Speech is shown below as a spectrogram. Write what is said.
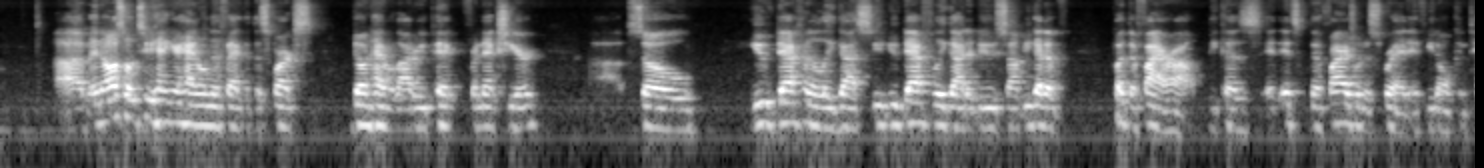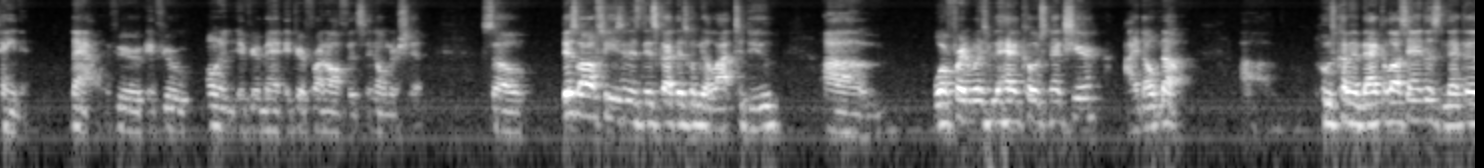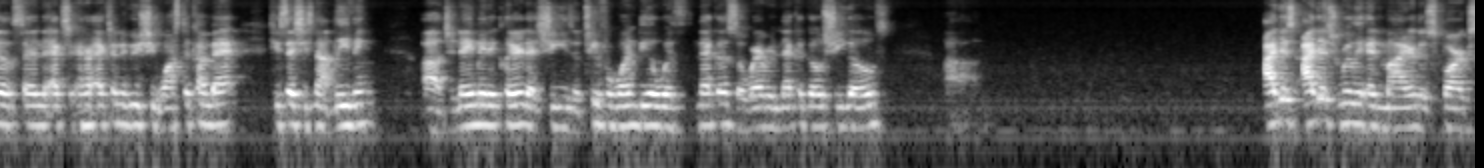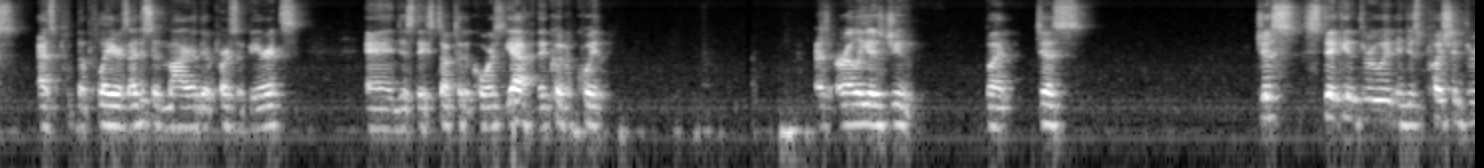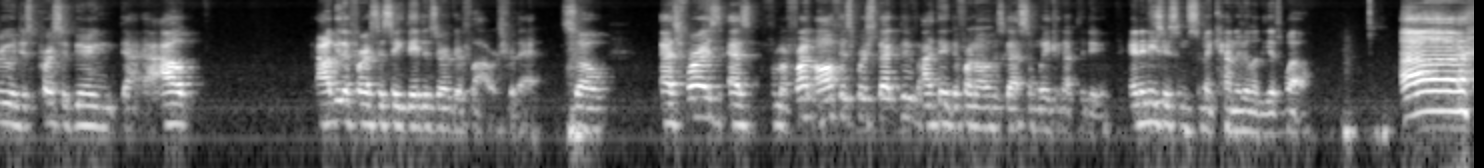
um, and also to hang your hat on the fact that the Sparks don't have a lottery pick for next year. So you've definitely got you, definitely got to do something. You got to put the fire out because it, it's the fire's going to spread if you don't contain it. Now, if you're if you're on if you're man if you're front office and ownership, so this off season is this guy. there's going to be a lot to do. Um, will Fred Williams be the head coach next year? I don't know. Uh, who's coming back to Los Angeles? Nneka said in her ex interview she wants to come back. She says she's not leaving. Uh, Janae made it clear that she's a two for one deal with Nneka, so wherever Nneka goes, she goes. I just I just really admire the Sparks as the players. I just admire their perseverance and just they stuck to the course. Yeah, they could have quit as early as June, but just just sticking through it and just pushing through and just persevering out. I'll be the first to say they deserve their flowers for that. So as far as as from a front office perspective, I think the front office got some waking up to do, and it needs to be some some accountability as well. Uh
